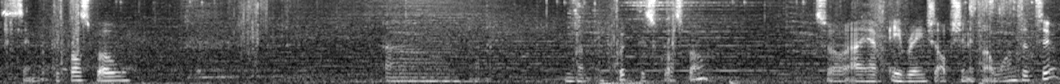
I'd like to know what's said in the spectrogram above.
Same with the crossbow. Uh, I'm gonna equip this crossbow. So I have a range option if I wanted to. I'm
